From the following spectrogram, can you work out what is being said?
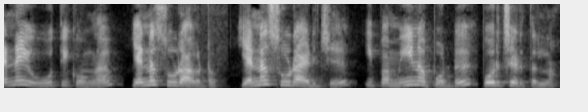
எண்ணெயை ஊற்றிக்கோங்க எண்ணெய் சூடாகட்டும். எண்ணெய் சூடாயிடுச்சு. இப்போ மீனை போட்டு பொறிச்சு எடுத்துடலாம்.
